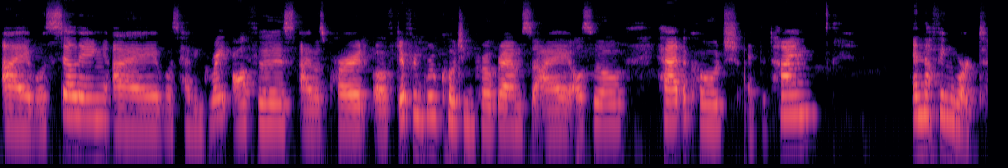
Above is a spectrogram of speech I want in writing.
I was selling, I was having great offers, I was part of different group coaching programs. So I also had a coach at the time, and nothing worked.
